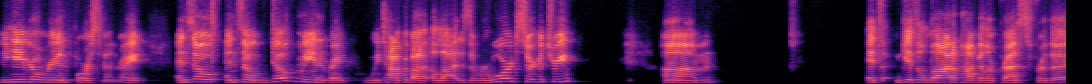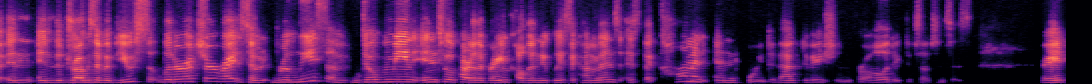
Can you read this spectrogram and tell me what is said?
behavioral reinforcement right? And so and so dopamine right we talk about a lot is the reward circuitry. Um, it gets a lot of popular press for the in in the drugs of abuse literature right? So release of dopamine into a part of the brain called the nucleus accumbens is the common endpoint of activation for all addictive substances right?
